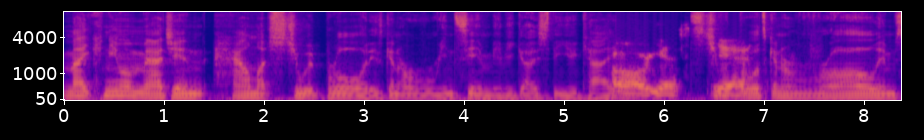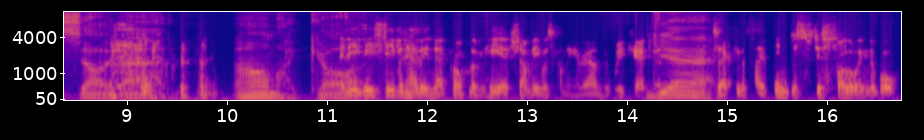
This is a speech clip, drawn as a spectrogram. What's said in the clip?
Mate, can you imagine how much Stuart Broad is going to rinse him if he goes to the UK? Oh yes, Stuart yeah. Broad's going to roll him so bad. oh my god. And he, he's even having that problem here. Shami was coming around the weekend. yeah. Exactly the same thing. Just, just following the ball.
